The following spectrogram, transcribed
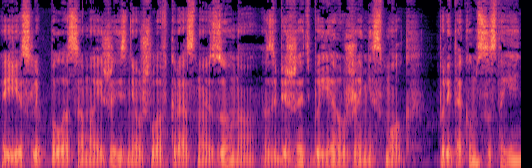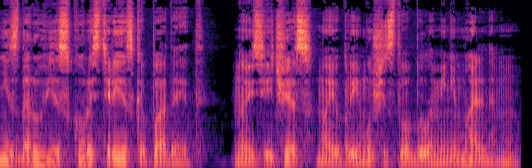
Если б полоса моей жизни ушла в красную зону, сбежать бы я уже не смог. При таком состоянии здоровья скорость резко падает. Но и сейчас мое преимущество было минимальным,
